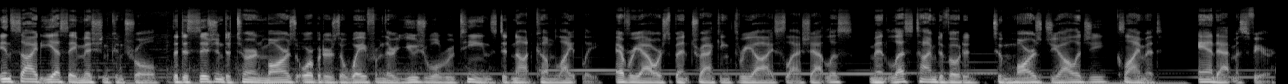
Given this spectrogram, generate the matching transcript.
Inside ESA Mission Control, the decision to turn Mars orbiters away from their usual routines did not come lightly. Every hour spent tracking 3I-Atlas meant less time devoted to Mars geology, climate, and atmosphere.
